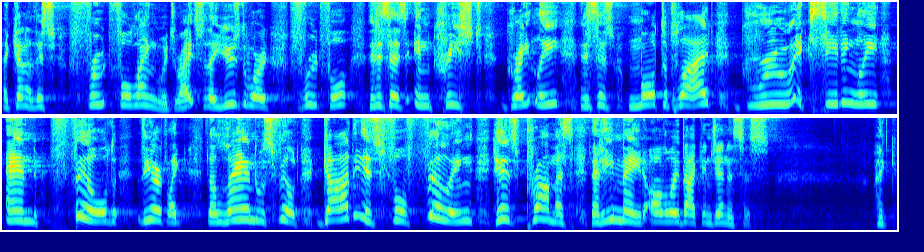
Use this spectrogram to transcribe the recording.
like kind of this fruitful language, right? So they use the word fruitful, and it says increased greatly, and it says multiplied, grew exceedingly, and filled the earth. Like the land was filled. God is fulfilling his promise that he made all the way back in Genesis. Like,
